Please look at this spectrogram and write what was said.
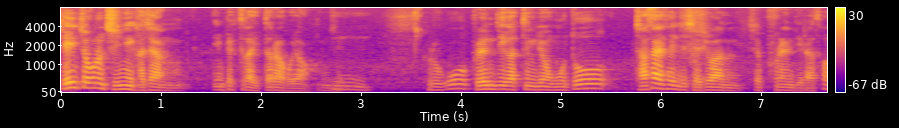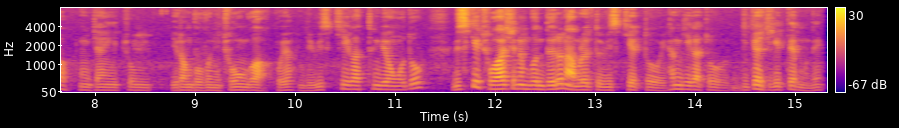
개인적으로는 진이 가장 임팩트가 있더라고요. 이제 음. 그리고 브랜디 같은 경우도 자사에서 이제 제조한 제 브랜디라서 굉장히 좀 이런 부분이 좋은 것 같고요. 이제 위스키 같은 경우도 위스키 좋아하시는 분들은 아무래도 위스키의 또 향기가 좀 느껴지기 때문에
